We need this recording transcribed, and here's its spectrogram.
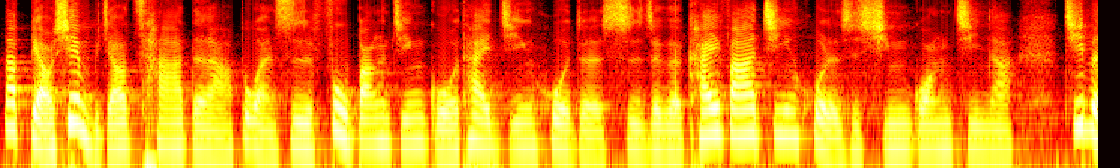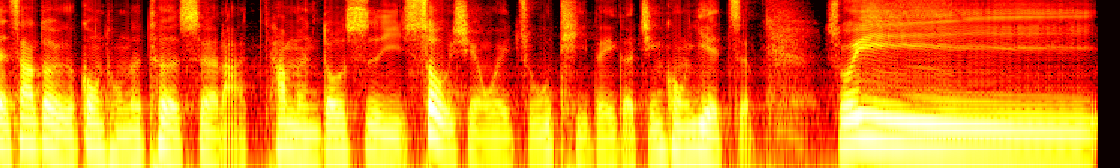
那表现比较差的啊，不管是富邦金、国泰金，或者是这个开发金，或者是星光金啊，基本上都有个共同的特色啦，他们都是以寿险为主体的一个金控业者，所以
